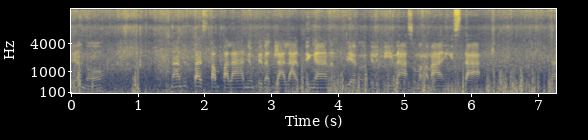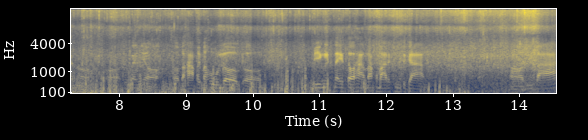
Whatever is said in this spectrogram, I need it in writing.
yan o. Nandito tayo sa Tampalan, yung pinaglalandingan ng gobyerno ng Pilipinas, yung mga mangingisda. Yan o. O, tingnan nyo. O, baka ako'y mahulog. O, bingit na ito ha, mga kumariting tigang. O, di ba?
